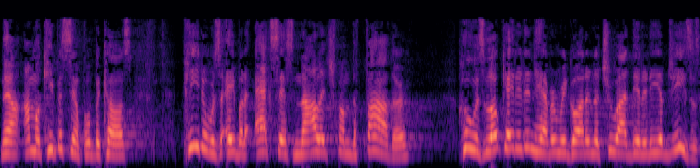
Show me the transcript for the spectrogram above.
Now, I'm going to keep it simple because Peter was able to access knowledge from the Father who is located in heaven regarding the true identity of Jesus.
